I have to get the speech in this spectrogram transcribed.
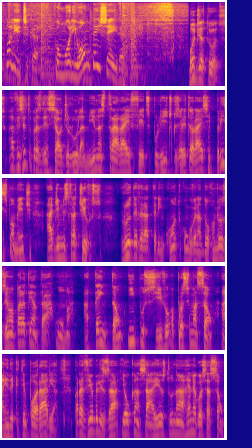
Política, com Orion Teixeira. Bom dia a todos. A visita presidencial de Lula a Minas trará efeitos políticos eleitorais e principalmente administrativos. Lula deverá ter encontro com o governador Romeu Zema para tentar uma até então impossível aproximação, ainda que temporária, para viabilizar e alcançar êxito na renegociação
